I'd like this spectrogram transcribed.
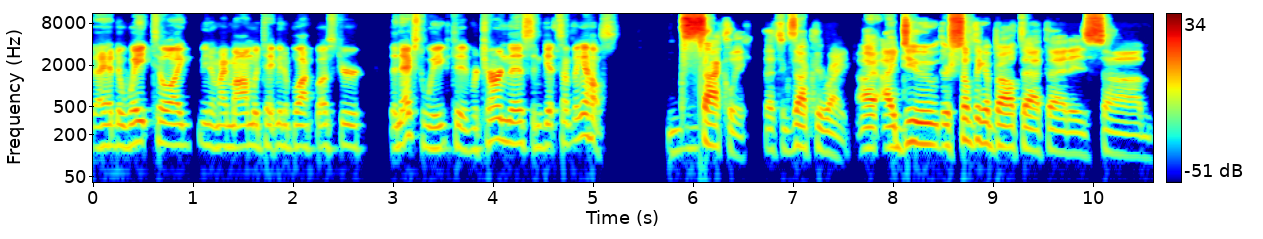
I had to wait till I you know my mom would take me to Blockbuster the next week to return this and get something else. Exactly. That's exactly right. I I do there's something about that that is um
